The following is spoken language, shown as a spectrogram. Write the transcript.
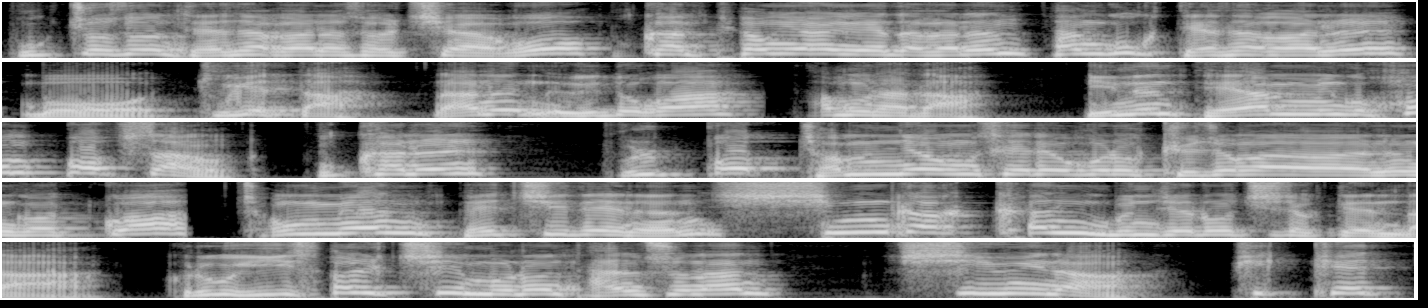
북조선 대사관을 설치하고 북한 평양에다가는 한국 대사관을 뭐 두겠다라는 의도가 다분하다. 이는 대한민국 헌법상 북한을 불법 점령 세력으로 규정하는 것과 정면 배치되는 심각한 문제로 지적된다. 그리고 이 설치물은 단순한 시위나 피켓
